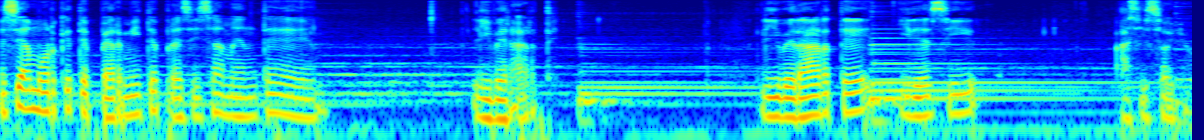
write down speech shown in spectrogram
Ese amor que te permite precisamente liberarte. Liberarte y decir, así soy yo.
